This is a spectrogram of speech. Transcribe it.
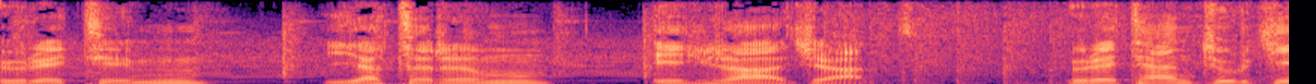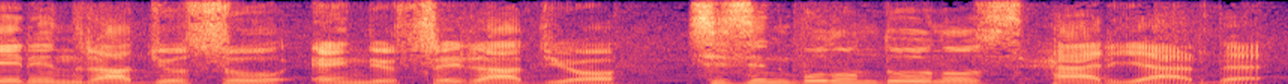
Üretim, yatırım, ihracat. Üreten Türkiye'nin radyosu Endüstri Radyo sizin bulunduğunuz her yerde.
